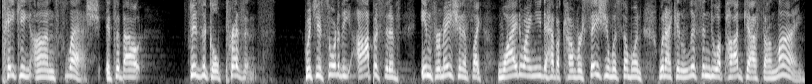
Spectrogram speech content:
taking on flesh. It's about physical presence, which is sort of the opposite of information. It's like, why do I need to have a conversation with someone when I can listen to a podcast online?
